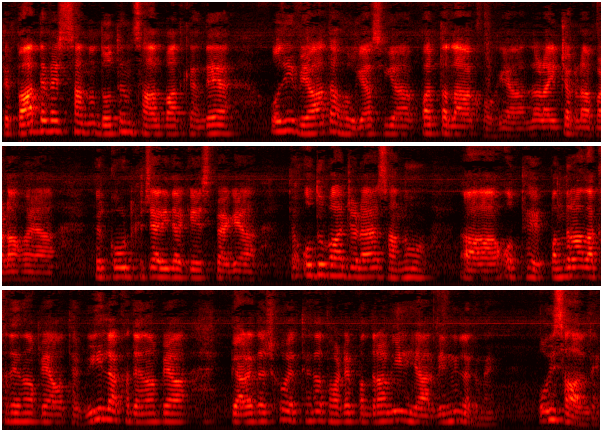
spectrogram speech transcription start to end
ਤੇ ਬਾਅਦ ਦੇ ਵਿੱਚ ਸਾਨੂੰ 2-3 ਸਾਲ ਬਾਅਦ ਕਹਿੰਦੇ ਆ ਉਹਦੀ ਵਿਆਹ ਤਾਂ ਹੋ ਗਿਆ ਸੀਗਾ, ਪਰ ਤਲਾਕ ਹੋ ਗਿਆ, ਲੜਾਈ ਝਗੜਾ ਬੜਾ ਹੋਇਆ, ਫਿਰ ਕੋਰਟ ਕਚਹਿਰੀ ਦਾ ਕੇਸ ਪੈ ਗਿਆ। ਤੇ ਉਦੋਂ ਬਾਅਦ ਜਿਹੜਾ ਹੈ ਸਾਨੂੰ ਉੱਥੇ 15 ਲੱਖ ਦੇਣਾ ਪਿਆ, ਉੱਥੇ 20 ਲੱਖ ਦੇਣਾ ਪਿਆ। ਪਿਆਰੇ ਦਰਸ਼ਕੋ, ਇੱਥੇ ਤਾਂ ਤੁਹਾਡੇ 15-20 ਹਜ਼ਾਰ ਵੀ ਨਹੀਂ ਲੱਗਣੇ, ਉਹ ਵੀ ਸਾਲ ਦੇ।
